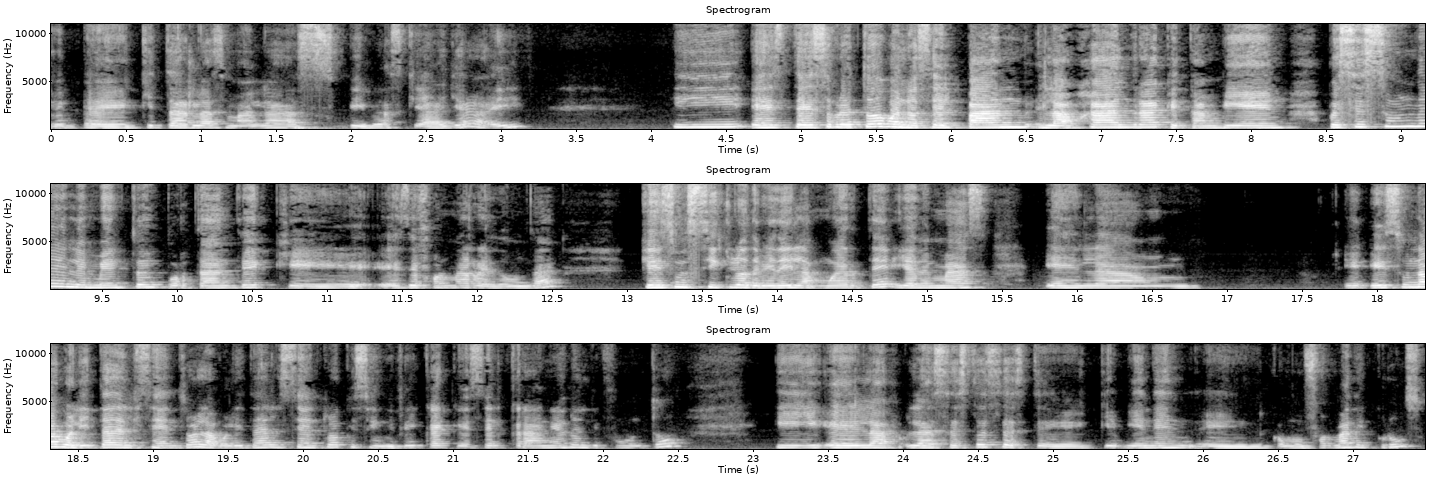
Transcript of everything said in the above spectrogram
eh, eh, quitar las malas vibras que haya ahí. Y este, sobre todo, bueno, es el pan, la hojaldra, que también, pues es un elemento importante que es de forma redonda, que es un ciclo de vida y la muerte, y además en la e-, es una bolita del centro, la bolita del centro que significa que es el cráneo del difunto y eh, las estas este, que vienen en, como forma de cruz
